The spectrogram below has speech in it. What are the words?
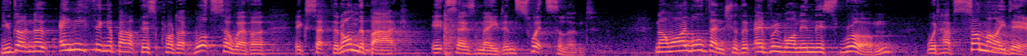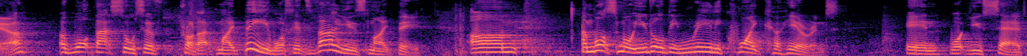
You don't know anything about this product whatsoever, except that on the back it says made in Switzerland. Now, I will venture that everyone in this room would have some idea of what that sort of product might be, what its values might be. Um, and what's more, you'd all be really quite coherent in what you said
